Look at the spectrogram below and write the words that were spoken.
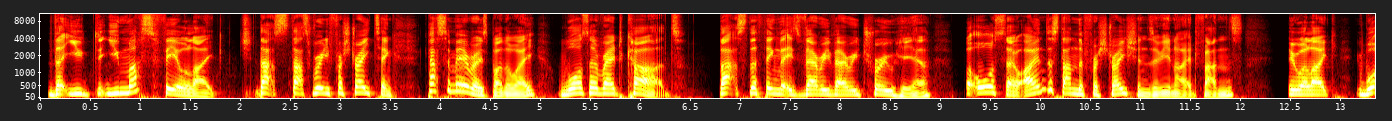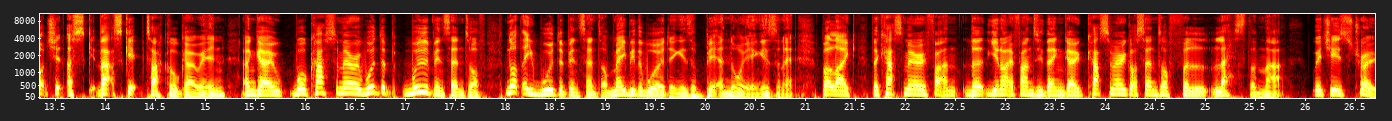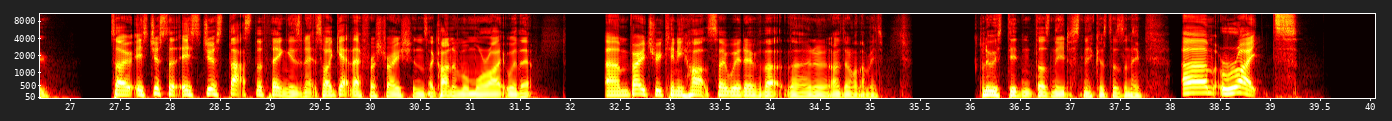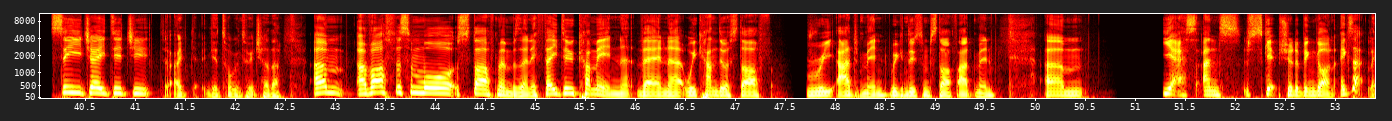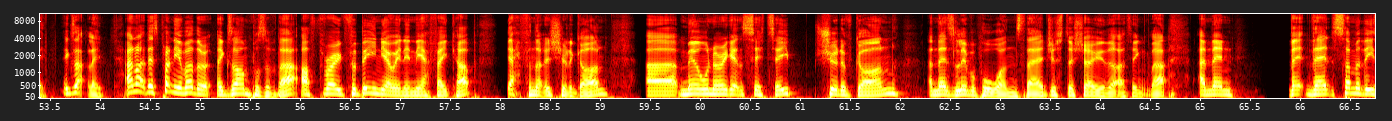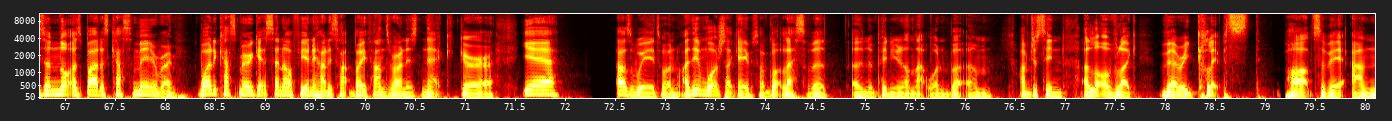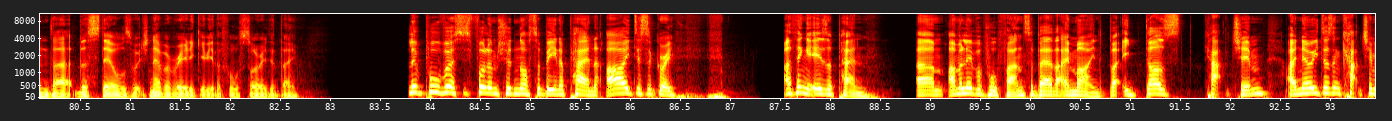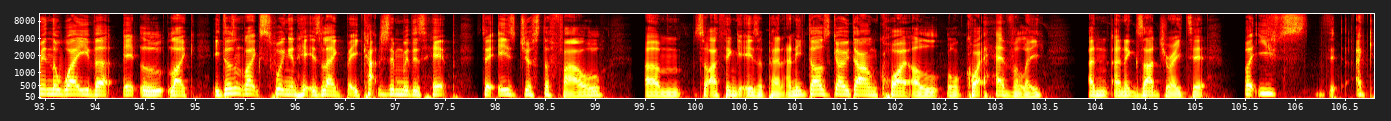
that you you must feel like that's that's really frustrating. Casemiro's, by the way, was a red card. That's the thing that is very very true here. But also, I understand the frustrations of United fans who are like, watch a, that skip tackle go in and go, well, Casemiro would have, would have been sent off. Not they would have been sent off. Maybe the wording is a bit annoying, isn't it? But like the Casemiro fan, the United fans who then go, Casemiro got sent off for less than that, which is true. So it's just that it's just that's the thing, isn't it? So I get their frustrations. I kind of am all right with it. Um, very true, Kinney. Heart's so weird over that. I don't know what that means. Lewis didn't does need a Snickers, doesn't he? Um, right. CJ, did you? I, you're talking to each other. Um, I've asked for some more staff members. Then, if they do come in, then uh, we can do a staff re-admin. We can do some staff admin. Um, Yes, and Skip should have been gone. Exactly, exactly. And like, there's plenty of other examples of that. I'll throw Fabinho in in the FA Cup. Definitely should have gone. Uh, Milner against City should have gone. And there's Liverpool ones there, just to show you that I think that. And then they, they, some of these are not as bad as Casemiro. Why did Casemiro get sent off? He only had his both hands around his neck. Grr. Yeah, that was a weird one. I didn't watch that game, so I've got less of a, an opinion on that one. But um, I've just seen a lot of like very clipped parts of it and uh, the stills, which never really give you the full story, did they? Liverpool versus Fulham should not have been a pen. I disagree. I think it is a pen. Um, I'm a Liverpool fan, so bear that in mind. But he does catch him. I know he doesn't catch him in the way that it like he doesn't like swing and hit his leg, but he catches him with his hip. So it is just a foul. Um, so I think it is a pen, and he does go down quite a or quite heavily and and exaggerate it. But you,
